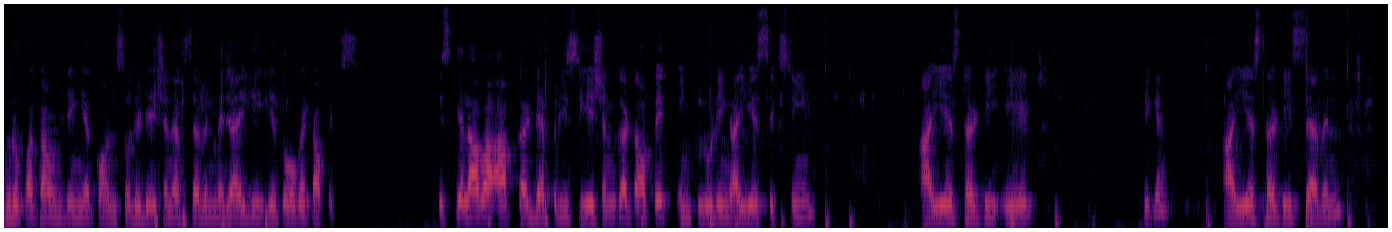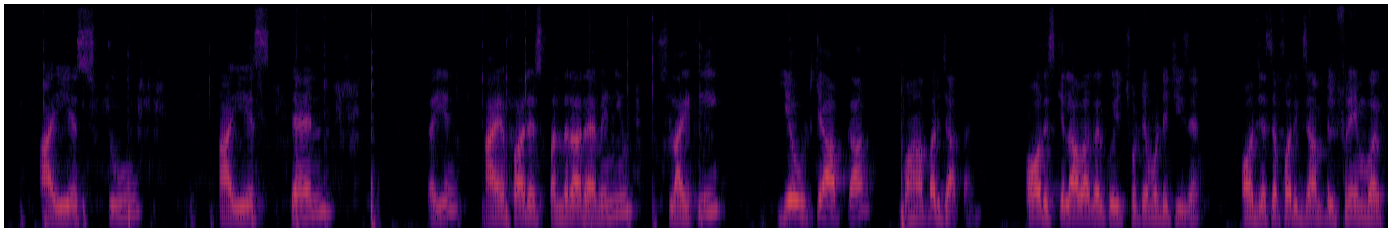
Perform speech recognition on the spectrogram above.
ग्रुप अकाउंटिंग या कंसोलिडेशन F7 में जाएगी, ये तो हो गए टॉपिक्स इसके अलावा आपका डेप्रीसिएशन का topic including I S sixteen I S thirty eight ठीक है? I S thirty seven I S two I S ten सही है? आई एफ़ आर एस पंद्रह रेवेन्यू स्लाइटली ये उठ के आपका वहाँ पर जाता है। और इसके अलावा अगर कोई छोटे मोटे चीज़ें और जैसे फॉर एग्ज़ाम्पल फ्रेमवर्क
